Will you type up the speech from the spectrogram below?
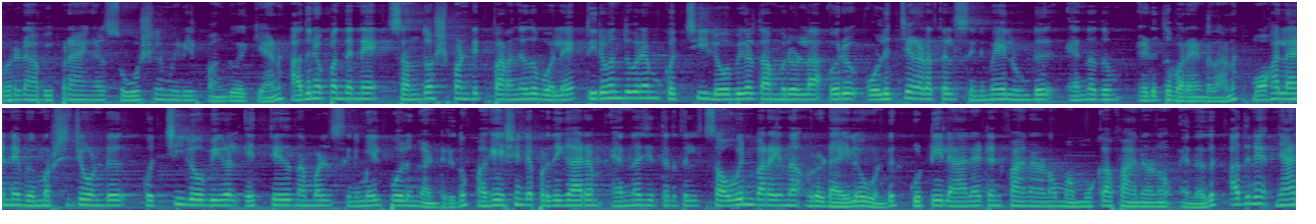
അവരുടെ അഭിപ്രായങ്ങൾ സോഷ്യൽ മീഡിയയിൽ പങ്കുവെക്കുകയാണ് അതിനൊപ്പം തന്നെ സന്തോഷ് പണ്ഡിറ്റ് പറഞ്ഞതുപോലെ തിരുവനന്തപുരം കൊച്ചി ലോബികൾ തമ്മിലുള്ള ഒരു ഒളിച്ചുകടത്തൽ സിനിമയിലുണ്ട് എന്നതും എടുത്തു പറയേണ്ടതാണ്. മോഹൻലാലിനെ വിമർശിച്ചുകൊണ്ട് കൊച്ചി ലോബികൾ എത്തിയത് നമ്മൾ സിനിമയിൽ പോലും കണ്ടിരുന്നു. മഹേഷിന്റെ പ്രതികാരം എന്ന ചിത്രത്തിൽ സൗവിൻ പറയുന്ന ഒരു ഡയലോഗ് ഉണ്ട്. കുട്ടി ലാലേട്ടൻ ഫാനാണോ മമ്മൂക്ക ഫാനാണോ എന്നത്. അതിന് ഞാൻ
